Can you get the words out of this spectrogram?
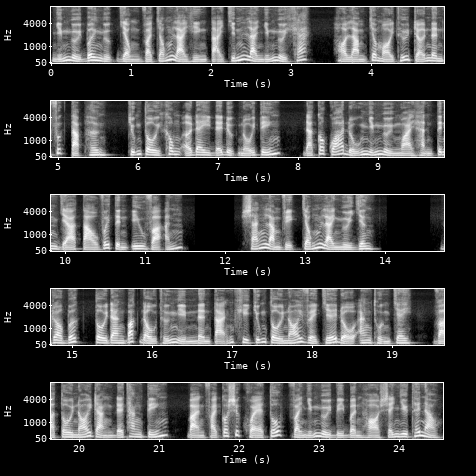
Những người bơi ngược dòng và chống lại hiện tại chính là những người khác, họ làm cho mọi thứ trở nên phức tạp hơn. Chúng tôi không ở đây để được nổi tiếng, đã có quá đủ những người ngoài hành tinh giả tạo với tình yêu và ánh sáng làm việc chống lại người dân. Robert, tôi đang bắt đầu thử nghiệm nền tảng khi chúng tôi nói về chế độ ăn thuần chay, và tôi nói rằng để thăng tiến, bạn phải có sức khỏe tốt và những người bị bệnh họ sẽ như thế nào.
